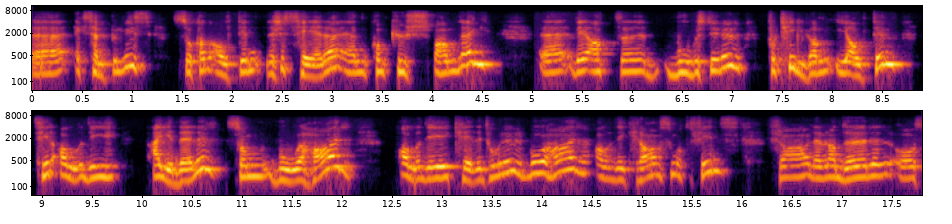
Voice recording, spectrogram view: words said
Eh, eksempelvis så kan Altinn regissere en konkursbehandling eh, ved at eh, bobestyrer får tilgang i Altinn til alle de eiendeler som boet har, alle de kreditorer boet har, alle de krav som måtte finnes, fra leverandører og,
